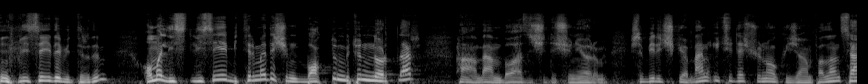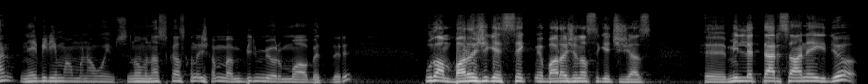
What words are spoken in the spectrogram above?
liseyi de bitirdim. Ama lis- liseye bitirmede şimdi baktım bütün nörtler ha ben Boğaziçi düşünüyorum. İşte biri çıkıyor ben İTÜ'de şunu okuyacağım falan. Sen ne bileyim amına koyayım sınavı nasıl kazanacağım ben bilmiyorum muhabbetleri. Ulan barajı geçsek mi barajı nasıl geçeceğiz? Ee, millet dershaneye gidiyor.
